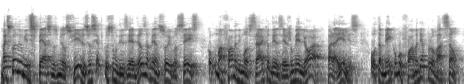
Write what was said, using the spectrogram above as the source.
Mas quando eu me despeço dos meus filhos, eu sempre costumo dizer: Deus abençoe vocês, como uma forma de mostrar que eu desejo o melhor para eles, ou também como forma de aprovação.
